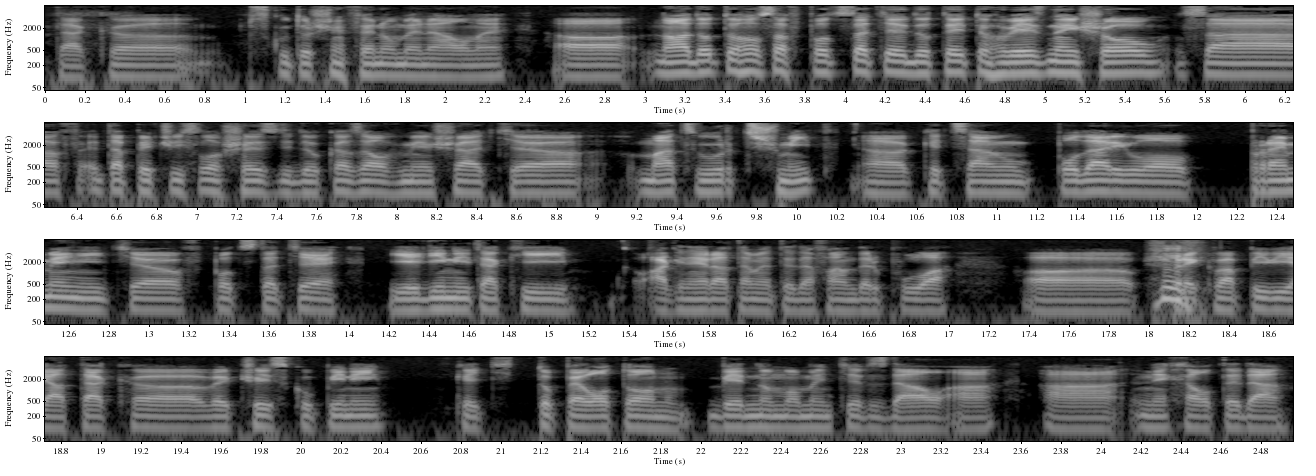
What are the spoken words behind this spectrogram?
tak uh, skutočne fenomenálne. Uh, no a do toho sa v podstate, do tejto hviezdnej show sa v etape číslo 6 dokázal vmiešať uh, Mats Wurt Schmidt, uh, keď sa mu podarilo premeniť uh, v podstate jediný taký, ak nerátame teda Vanderpoola, uh, prekvapivý atak uh, väčšej skupiny, keď to peloton v jednom momente vzdal a, a nechal teda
